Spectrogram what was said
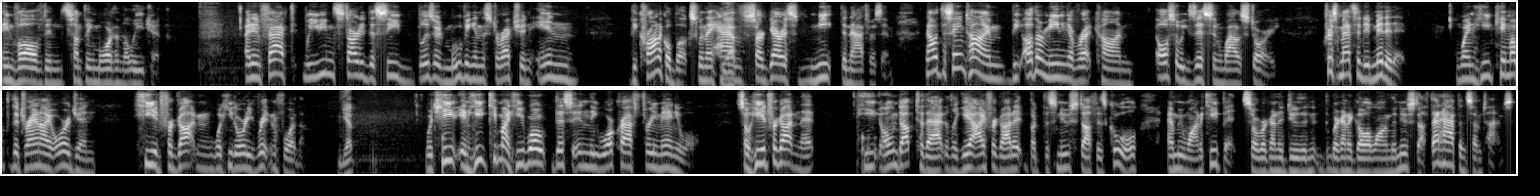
involved in something more than the Legion. And in fact, we even started to see Blizzard moving in this direction in the Chronicle books when they have. Sargeras meet the Nathrezim. Now, at the same time, the other meaning of retcon also exists in WoW's story. Chris Metzen admitted it. When he came up with the Draenei origin, he had forgotten what he'd already written for them. yep, Which he and he keep in mind he wrote this in the Warcraft 3 manual. So he had forgotten it. He owned up to that. Like, yeah, I forgot it, but this new stuff is cool and we want to keep it. So we're gonna do the we're gonna go along the new stuff. That happens sometimes.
